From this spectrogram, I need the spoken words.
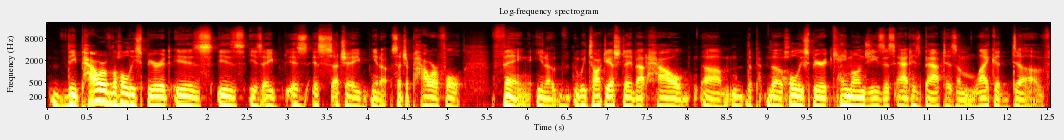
the power of the Holy Spirit is is is a is is such a you know such a powerful thing. You know, we talked yesterday about how um, the the Holy Spirit came on Jesus at his baptism like a dove,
